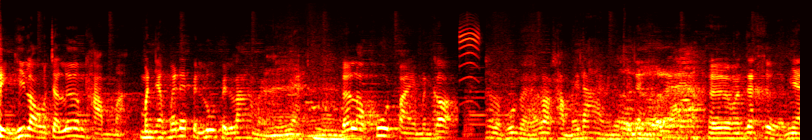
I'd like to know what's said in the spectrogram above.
สิ่งที่เราจะเริ่มทำอะมันยังไม่ได้เป็นรูปเป็นร่างแบบนี้ไงแล้วเราพูดไปมันก็ถ้าเราพูดไปแล้วเราทำไม่ได้มันจะเป็นยังไงเออมันจะเขินไง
